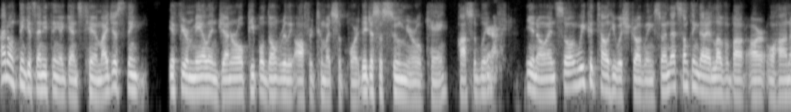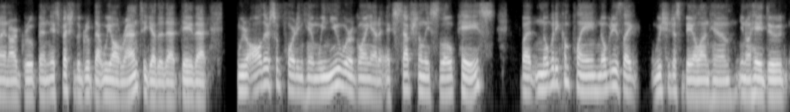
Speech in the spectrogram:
I don't think it's anything against him. I just think if you're male in general, people don't really offer too much support. They just assume you're okay, possibly. Yeah you know and so we could tell he was struggling so and that's something that i love about our ohana and our group and especially the group that we all ran together that day that we were all there supporting him we knew we were going at an exceptionally slow pace but nobody complained nobody's like we should just bail on him you know hey dude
